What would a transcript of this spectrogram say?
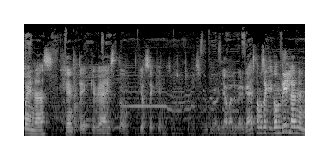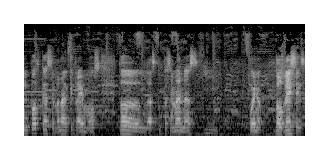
Buenas, gente que vea esto. Yo sé que no se escucha posible, pero ya vale verga. Estamos aquí con Dylan en el podcast semanal que traemos todas las putas semanas. Y bueno, dos veces.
